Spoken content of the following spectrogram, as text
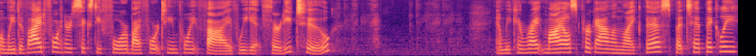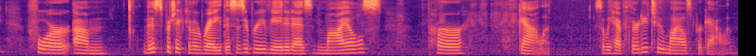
When we divide 464 by 14.5, we get 32. And we can write miles per gallon like this, but typically for um, this particular rate, this is abbreviated as miles per gallon. So we have 32 miles per gallon.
